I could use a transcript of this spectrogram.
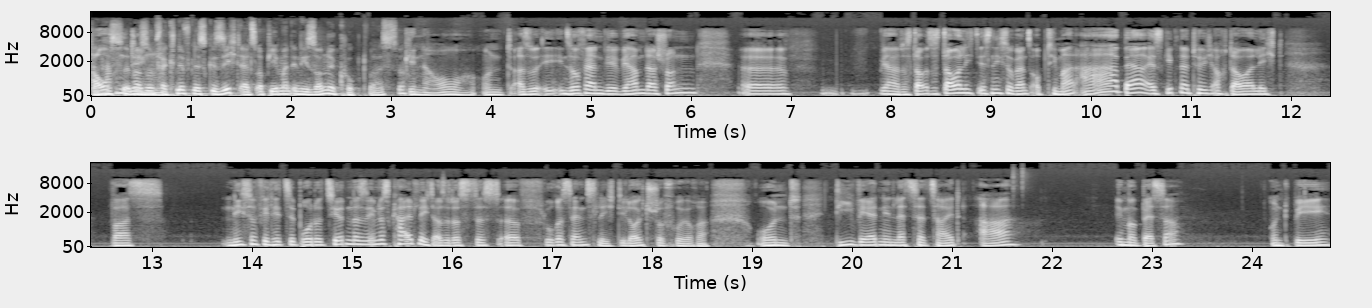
auch hast du immer so ein verkniffenes Gesicht, als ob jemand in die Sonne guckt, weißt du? Genau. Und also insofern, wir, wir haben da schon, äh, ja, das, Dau- das Dauerlicht ist nicht so ganz optimal, aber es gibt natürlich auch Dauerlicht, was nicht so viel Hitze produziert und das ist eben das Kaltlicht, also das, das äh, Fluoreszenzlicht, die Leuchtstoffröhre. Und die werden in letzter Zeit A immer besser und B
